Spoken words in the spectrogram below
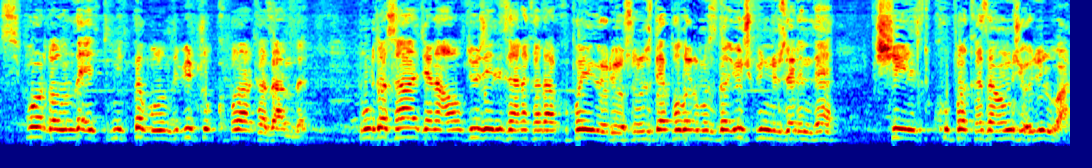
spor dalında etkinlikte bulundu, birçok kupalar kazandı. Burada sadece 650 tane kadar kupayı görüyorsunuz. Depolarımızda 3000'in üzerinde Shield kupa kazanılmış ödül var.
